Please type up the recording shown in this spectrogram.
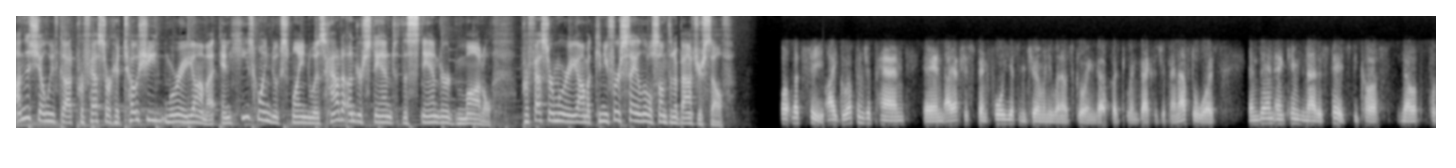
On this show, we've got Professor Hitoshi Murayama, and he's going to explain to us how to understand the Standard Model. Professor Murayama, can you first say a little something about yourself? Well, let's see. I grew up in Japan, and I actually spent four years in Germany when I was growing up, but went back to Japan afterwards, and then and came to the United States because, you know, for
